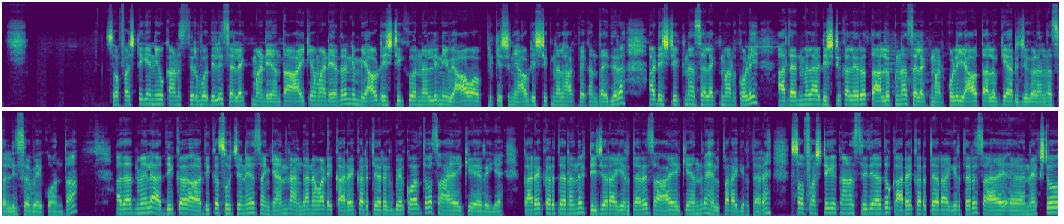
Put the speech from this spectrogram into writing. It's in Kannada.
ಸೊ ಫಸ್ಟಿಗೆ ನೀವು ಕಾಣಿಸ್ತಿರ್ಬೋದು ಇಲ್ಲಿ ಸೆಲೆಕ್ಟ್ ಮಾಡಿ ಅಂತ ಆಯ್ಕೆ ಮಾಡಿ ಅಂದರೆ ನಿಮ್ಮ ಯಾವ ಡಿಸ್ಟಿಕ್ನಲ್ಲಿ ನೀವು ಯಾವ ಅಪ್ಲಿಕೇಶನ್ ಯಾವ ಡಿಸ್ಟಿಕ್ನಲ್ಲಿ ಹಾಕಬೇಕಂತ ಇದ್ದೀರಾ, ಆ ಡಿಸ್ಟಿಕ್ನ ಸೆಲೆಕ್ಟ್ ಮಾಡ್ಕೊಳ್ಳಿ. ಅದಾದಮೇಲೆ ಆ ಡಿಸ್ಟಿಕಲ್ಲಿರೋ ತಾಲೂಕನ್ನ ಸೆಲೆಕ್ಟ್ ಮಾಡ್ಕೊಳ್ಳಿ. ಯಾವ ತಾಲೂಕಿಗೆ ಅರ್ಜಿಗಳನ್ನು ಸಲ್ಲಿಸಬೇಕು ಅಂತ. ಅದಾದಮೇಲೆ ಅಧಿಕ ಅಧಿಕ ಸೂಚನೆ ಸಂಖ್ಯೆ ಅಂದರೆ ಅಂಗನವಾಡಿ ಕಾರ್ಯಕರ್ತೆಯರಿಗೆ ಬೇಕು ಅಥವಾ ಸಹಾಯಕಿಯರಿಗೆ. ಕಾರ್ಯಕರ್ತೆಯರು ಅಂದರೆ ಟೀಚರ್ ಆಗಿರ್ತಾರೆ, ಸಹಾಯಕಿ ಅಂದರೆ ಹೆಲ್ಪರ್ ಆಗಿರ್ತಾರೆ. ಸೊ ಫಸ್ಟಿಗೆ ಕಾಣಿಸ್ತಿದೆ ಅದು ಕಾರ್ಯಕರ್ತೆಯರಾಗಿರ್ತಾರೆ, ಸಹಾಯ ನೆಕ್ಸ್ಟು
